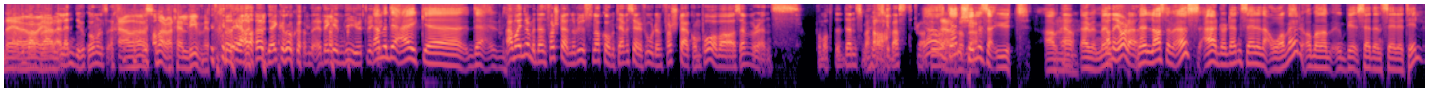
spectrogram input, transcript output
Det Det er er jo jævlig- elendig hukommelse. ja, sånn har det vært hele livet mitt. ja, det er ikke noe Det er ikke en ny utvikling. Nei, men det er ikke det, Jeg må innrømme, den første, når du snakka om TV-serier i fjor, den første jeg kom på, var Severance. På en måte, er Den som jeg husker best fra Ja, er den skiller seg ut av. Ja. Men, Ja, den gjør det. men Last of Us er når den serien er over, og man har sett en serie til,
